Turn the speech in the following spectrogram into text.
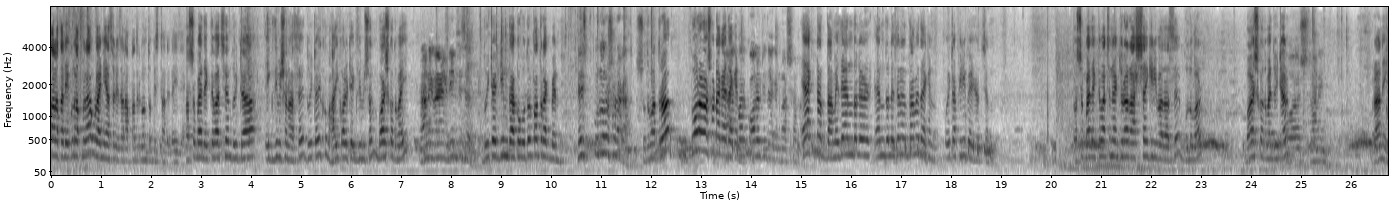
তাড়াতাড়ি এগুলো আপনারা উড়াই নিয়ে চলে যান আপনাদের গন্তব্যস্থানে এই যে। দর্শক ভাই দেখতে পাচ্ছেন দুইটা এক্সিবিশন আছে দুইটাই খুব হাই কোয়ালিটি এক্সিবিশন বয়স কত ভাই? দুইটাই ডিম দা কবুতর কত রাখবেন? পনেরোশো টাকা। শুধুমাত্র পনেরোশো টাকায় দেখেন। কোয়ালিটি দেখেন একটার দামে যে অ্যান্ডোলের অ্যান্ডোলেজেনের দামে দেখেন ওইটা ফ্রি পেয়ে যাচ্ছেন। দর্শক ভাই দেখতে পাচ্ছেন একজোড়া রাজশাহী গিরিবাজ আছে বুলোবার বয়স কত ভাই দুইটার? বয়স রানিং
